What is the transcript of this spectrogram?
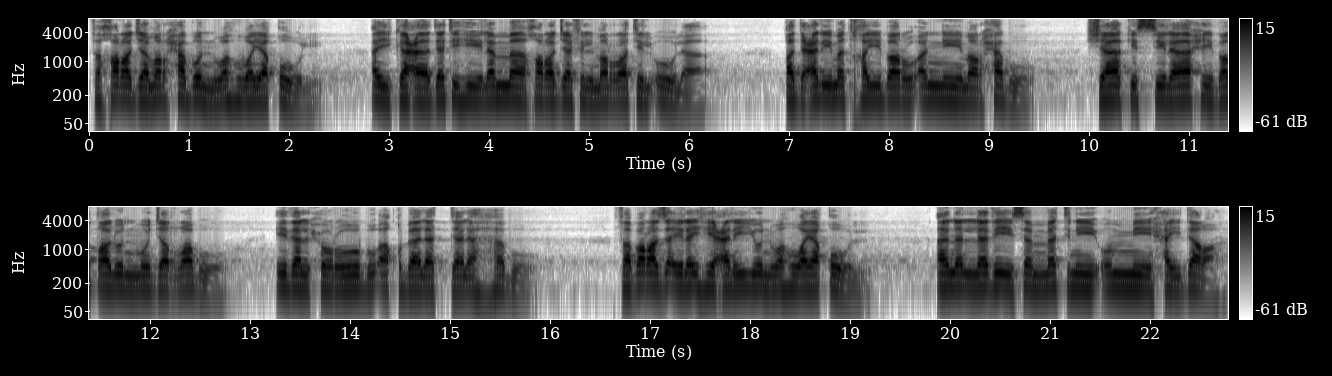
فخرج مرحب وهو يقول أي كعادته لما خرج في المرة الأولى قد علمت خيبر أني مرحب. شاك السلاح بطل مجرب إذا الحروب أقبلت تلهب. فبرز إليه علي وهو يقول أنا الذي سمتني أمي حيدره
